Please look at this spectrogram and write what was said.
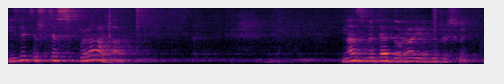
Мені здається, що ця справа нас веде до раю дуже швидко.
